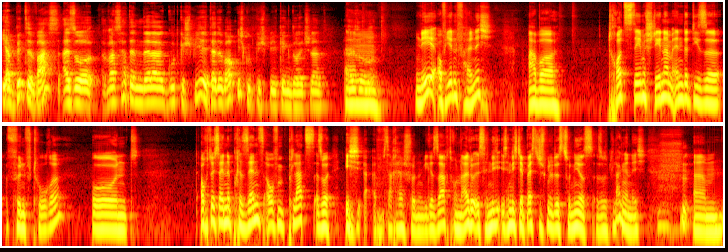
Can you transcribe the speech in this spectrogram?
ja, bitte was? Also, was hat denn der da gut gespielt? Der hat überhaupt nicht gut gespielt gegen Deutschland. Also. Ähm, nee, auf jeden Fall nicht. Aber trotzdem stehen am Ende diese fünf Tore und auch durch seine Präsenz auf dem Platz, also ich äh, sage ja schon, wie gesagt, Ronaldo ist ja, nicht, ist ja nicht der beste Spieler des Turniers, also lange nicht. ähm,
